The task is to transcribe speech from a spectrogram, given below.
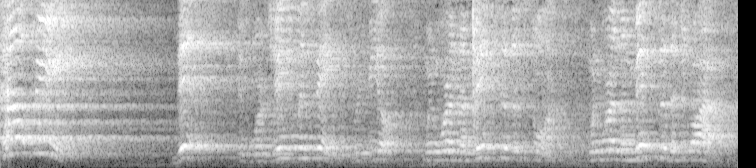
help me! This is where genuine faith is revealed. When we're in the midst of the storms, when we're in the midst of the trials,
